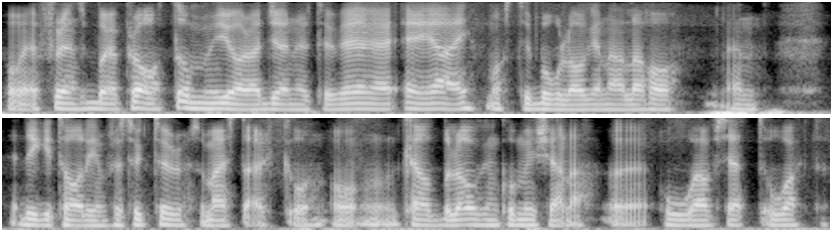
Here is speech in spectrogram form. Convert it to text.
Och för att ens börja prata om att göra generative AI måste bolagen alla ha en digital infrastruktur som är stark och, och cloudbolagen kommer ju tjäna eh, oavsett oaktat.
